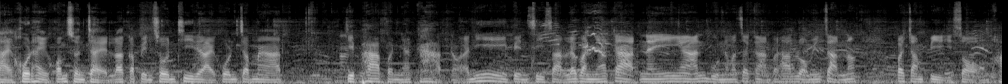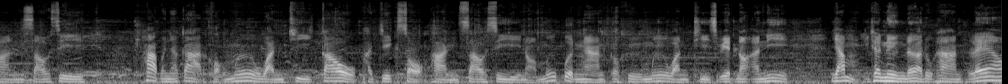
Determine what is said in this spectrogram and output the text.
หลาย ๆ คนให้ความสนใจ แล้วก็เป็นโซนที่หลายคนจะมาเก็บภาพบรรยากาศเนาะอันนี้เป็นสีสันและบรรยากาศในงานบุญนมัสการพระธาตุหลวงเวียงจันทร์เนาะประจำปี 2024ภาพบรรยากาศของเมื่อวันที่9พฤศจิก2024เนาะเมื้อเปิดงานก็คือเมื้อวันที่11เนาะอันนี้ ย้ำอีกทีหนึ่งเด้อทุกท่านแล้ว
